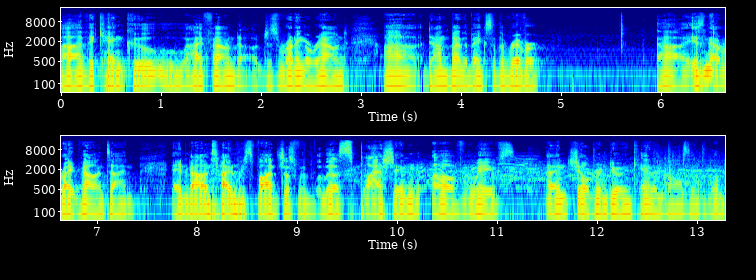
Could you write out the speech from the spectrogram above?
uh, the Kenku, who I found uh, just running around uh, down by the banks of the river. Uh, isn't that right, Valentine? And Valentine responds just with the splashing of waves and children doing cannonballs into them.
